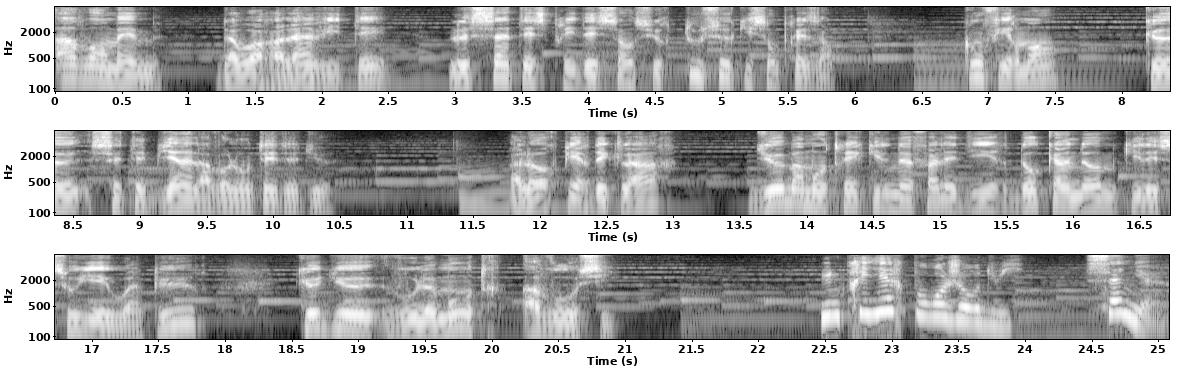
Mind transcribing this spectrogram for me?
avant même d'avoir à l'inviter, le Saint-Esprit descend sur tous ceux qui sont présents, confirmant que c'était bien la volonté de Dieu. Alors Pierre déclare, Dieu m'a montré qu'il ne fallait dire d'aucun homme qu'il est souillé ou impur, que Dieu vous le montre à vous aussi. Une prière pour aujourd'hui. Seigneur,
